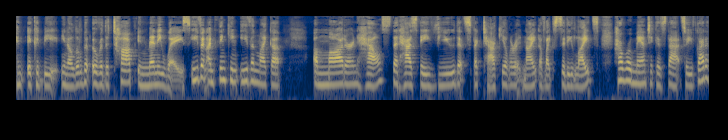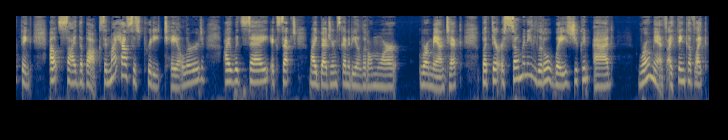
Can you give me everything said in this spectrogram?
can it could be, you know, a little bit over the top in many ways. Even I'm thinking even like a a modern house that has a view that's spectacular at night of like city lights. How romantic is that? So you've got to think outside the box. And my house is pretty tailored, I would say, except my bedroom's going to be a little more romantic. But there are so many little ways you can add romance. I think of like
